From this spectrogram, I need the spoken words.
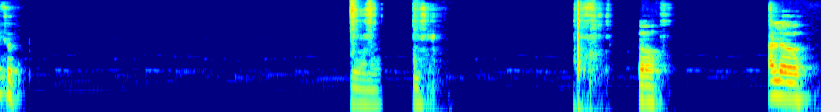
500. So. Hello.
